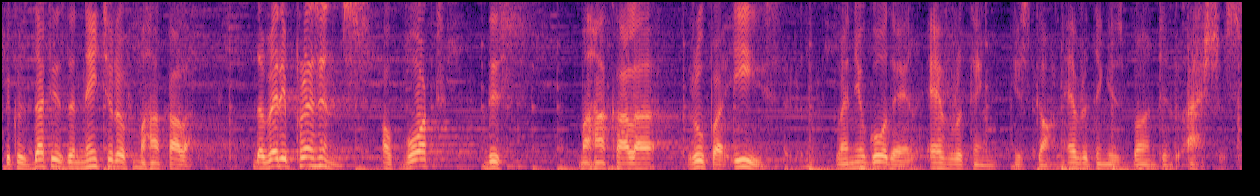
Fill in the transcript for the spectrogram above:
because that is the nature of Mahakala. The very presence of what this Mahakala Rupa is, when you go there, everything is gone, everything is burnt into ashes.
